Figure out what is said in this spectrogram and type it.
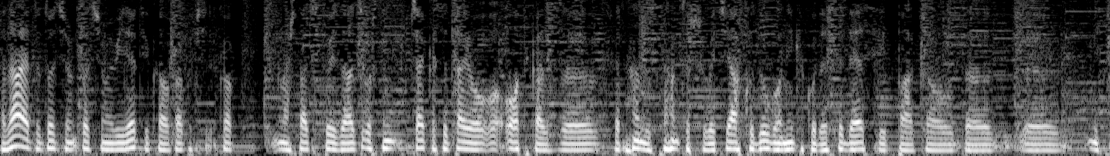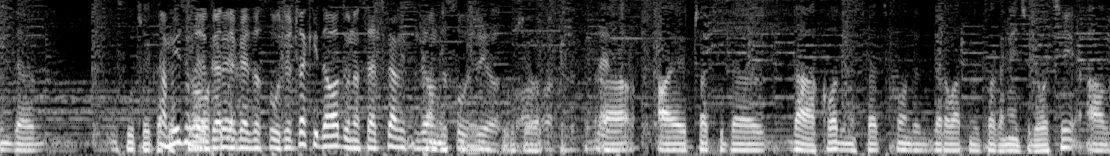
pa da, eto, to ćemo, to ćemo vidjeti kao, kako će, kako, na šta će to izaći, pošto čeka se taj otkaz uh, Fernandu Santošu već jako dugo, nikako da se desi, pa kao da, uh, mislim da u slučaju katastrofe. Ja mislim da ga, da ga je zaslužio, čak i da odu na svetsku, ja mislim da je on da zaslužio. zaslužio a, a je čak i da, da, ako odu na svetsku, onda verovatno do toga neće doći, ali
